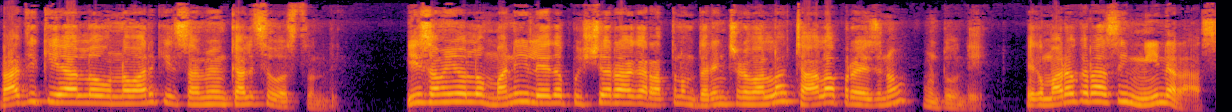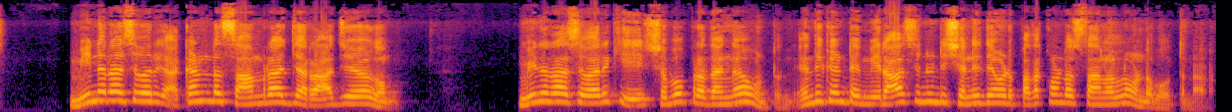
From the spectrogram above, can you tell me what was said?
రాజకీయాల్లో ఉన్నవారికి ఈ సమయం కలిసి వస్తుంది. ఈ సమయంలో మనీ లేదా పుష్యరాగ రత్నం ధరించడం వల్ల చాలా ప్రయోజనం ఉంటుంది. ఇక మరొక రాశి మీనరాశి. మీనరాశి వారికి అఖండ సామ్రాజ్య రాజయోగం మీనరాశి వారికి శుభప్రదంగా ఉంటుంది. ఎందుకంటే మీ రాశి నుండి శనిదేవుడు పదకొండవ స్థానంలో ఉండబోతున్నాడు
